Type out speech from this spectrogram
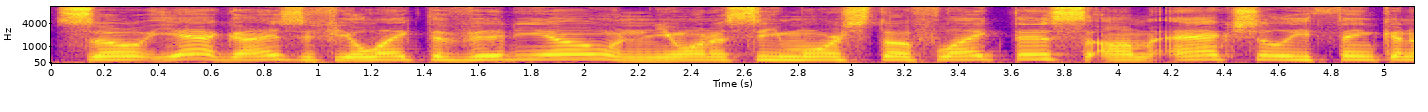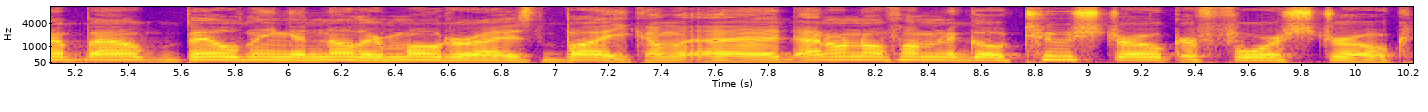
So yeah, guys, if you like the video and you want to see more stuff like this, I'm actually thinking about building another motorized bike. I'm, uh, I don't know if I'm going to go two-stroke or four-stroke.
